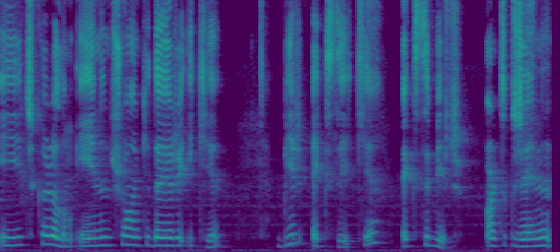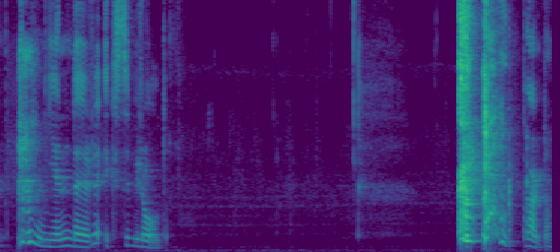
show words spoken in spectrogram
i'yi çıkaralım. i'nin şu anki değeri 2. 1 eksi 2 eksi 1. Artık j'nin yeni değeri eksi 1 oldu. Pardon.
